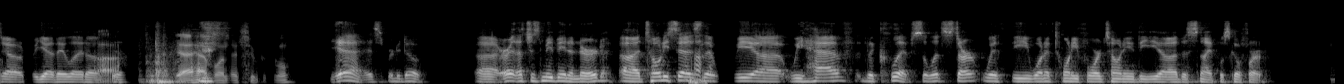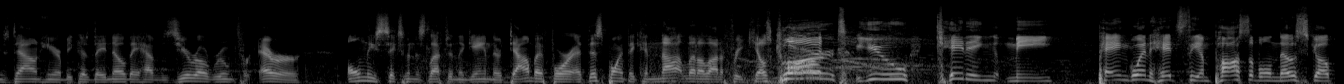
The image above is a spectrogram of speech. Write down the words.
Yeah. out. But yeah, they light up. Ah. yeah. Yeah, I have one. They're super cool. Yeah, it's pretty dope. Uh, all right, that's just me being a nerd. Uh, Tony says that we uh, we have the clips, so let's start with the one at 24. Tony, the uh, the snipe. Let's go for it. Things down here because they know they have zero room for error. Only six minutes left in the game. They're down by four. At this point, they cannot let a lot of free kills. Are you kidding me? Penguin hits the impossible no scope.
